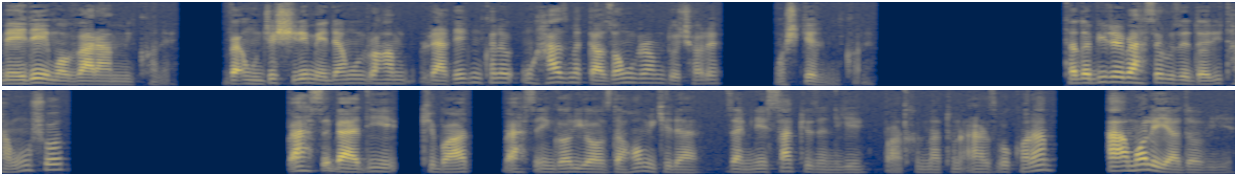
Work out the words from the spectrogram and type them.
معده ما ورم می‌کنه و اونجا شیره معدهمون رو هم رقیق می‌کنه اون هضم غذامون رو هم دچار مشکل می‌کنه. تدابیر بحث روزهداری تموم شد. بحث بعدی که باید بحث انگار یازدهمی که در زمینه سبک زندگی باید خدمتتون عرض بکنم اعمال یداویه.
